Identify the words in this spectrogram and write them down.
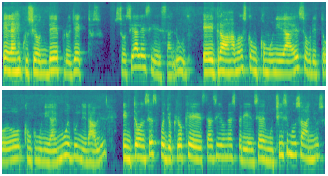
en la ejecución de proyectos sociales y de salud. Eh, trabajamos con comunidades, sobre todo con comunidades muy vulnerables. Entonces, pues yo creo que esta ha sido una experiencia de muchísimos años.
